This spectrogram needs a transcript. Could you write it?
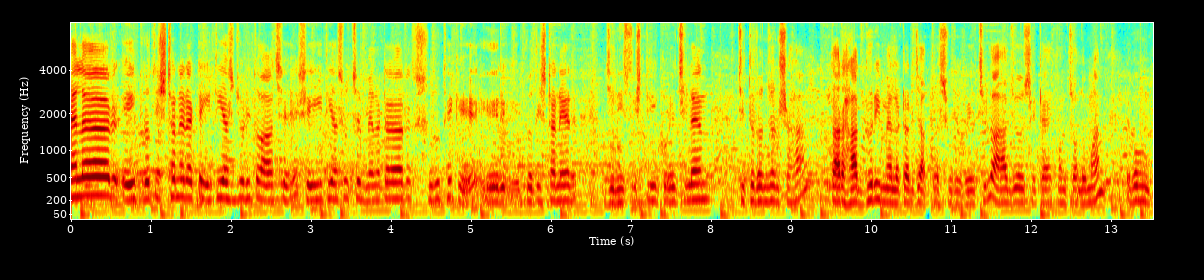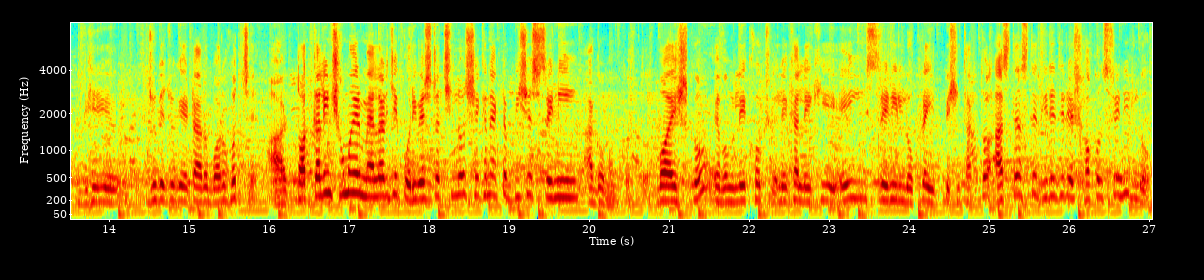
মেলার, এই প্রতিষ্ঠানের একটা ইতিহাস জড়িত আছে। সেই ইতিহাস হচ্ছে মেলাটার শুরু থেকে এর প্রতিষ্ঠানের যিনি সৃষ্টি করেছিলেন চিত্তরঞ্জন সাহা, তার হাত ধরেই মেলাটার যাত্রা শুরু হয়েছিল। আজও সেটা এখন চলমান এবং যুগে যুগে এটা আরও বড় হচ্ছে। আর তৎকালীন সময়ের মেলার যে পরিবেশটা ছিল, সেখানে একটা বিশেষ শ্রেণি আগমন করত। বয়স্ক এবং লেখক, লেখালেখি এই শ্রেণির লোকরাই বেশি থাকতো। আস্তে আস্তে ধীরে ধীরে সকল শ্রেণির লোক,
